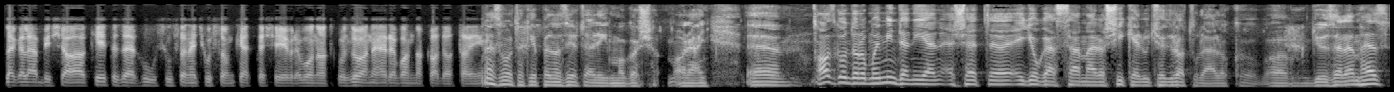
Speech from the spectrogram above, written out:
Legalábbis a 2020-21-22-es évre vonatkozóan erre vannak adataink. Ez voltak éppen azért elég magas arány. Azt gondolom, hogy minden ilyen eset eh, egy jogász számára siker, úgyhogy gratulálok a győzelemhez.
